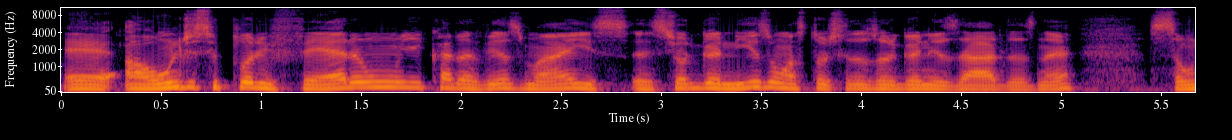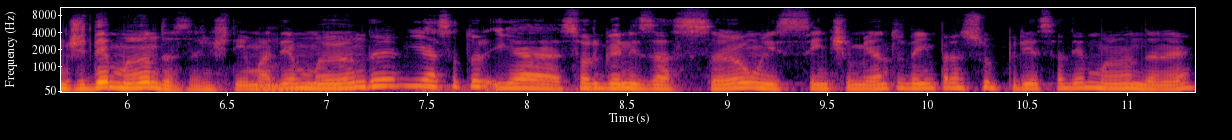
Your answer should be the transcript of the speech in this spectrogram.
é, aonde se proliferam e cada vez mais eh, se organizam as torcidas organizadas, né? São de demandas. A gente tem uma demanda e essa, e essa organização, esse sentimento vem para suprir essa demanda, né?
